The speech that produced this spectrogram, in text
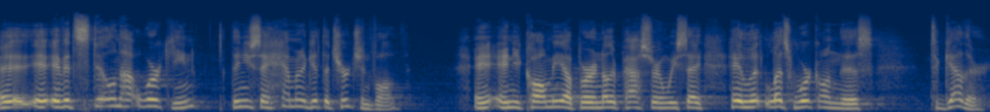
if it's still not working, then you say, hey, I'm going to get the church involved. And, and, you call me up or another pastor, and we say, hey, let, let's work on this together.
